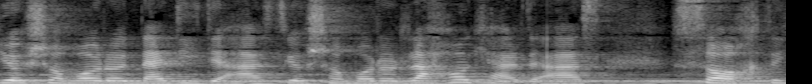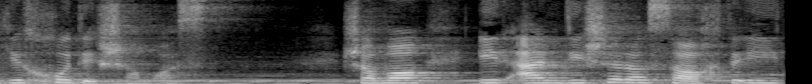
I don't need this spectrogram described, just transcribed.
یا شما را ندیده است یا شما را رها کرده است ساخته خود شماست. شما این اندیشه را ساخته اید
